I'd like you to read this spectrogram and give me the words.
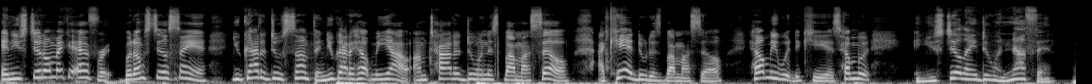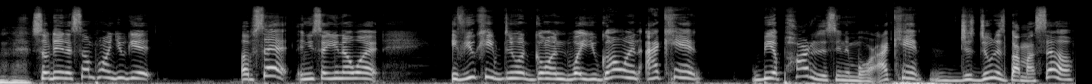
and you still don't make an effort, but I'm still saying you got to do something. You got to help me out. I'm tired of doing this by myself. I can't do this by myself. Help me with the kids. Help me, with, and you still ain't doing nothing. So then at some point you get upset and you say, you know what? If you keep doing going the way you going, I can't be a part of this anymore. I can't just do this by myself.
